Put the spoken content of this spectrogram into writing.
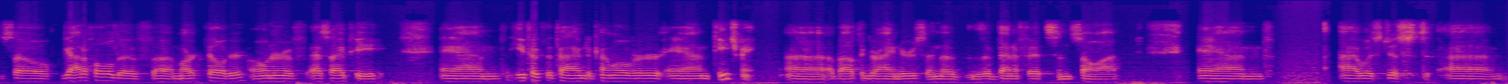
So got a hold of uh, Mark Pilger, owner of SIP, and he took the time to come over and teach me uh, about the grinders and the, the benefits and so on. And I was just um,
